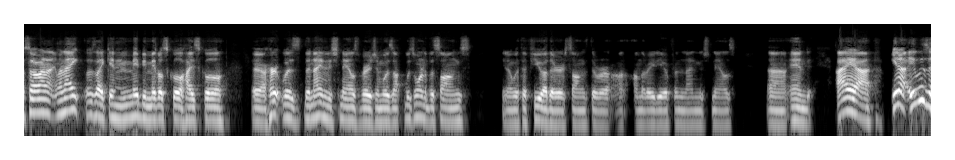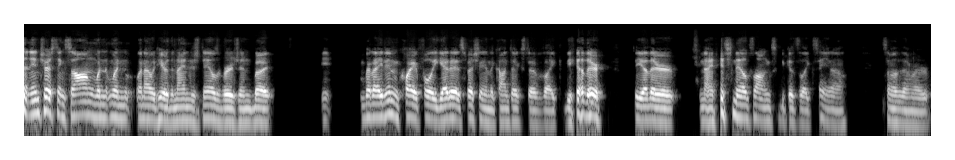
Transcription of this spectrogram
so when I, when I was like in maybe middle school, high school, uh, Hurt was the Nine Inch Nails version was was one of the songs, you know, with a few other songs that were on the radio from the Nine Inch Nails, uh, and I, uh, you know, it was an interesting song when when when I would hear the Nine Inch Nails version, but it, but I didn't quite fully get it, especially in the context of like the other the other Nine Inch Nails songs, because like say you know some of them are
